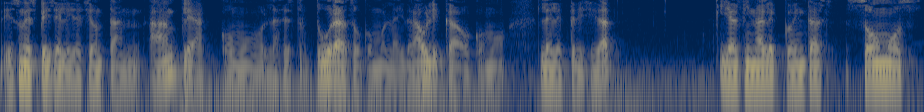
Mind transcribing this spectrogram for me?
Es una especialización tan amplia como las estructuras o como la hidráulica o como la electricidad. Y al final de cuentas somos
